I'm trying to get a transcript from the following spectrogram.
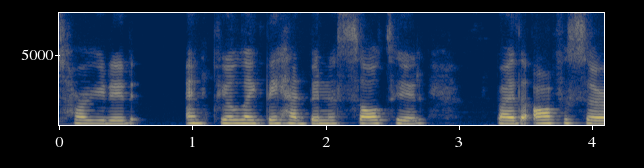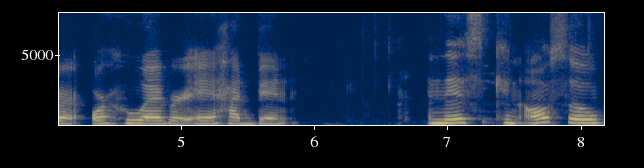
targeted and feel like they had been assaulted by the officer or whoever it had been. And this can also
